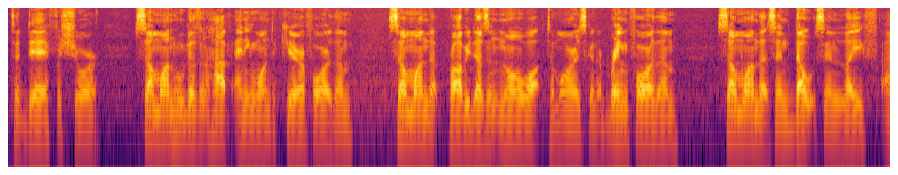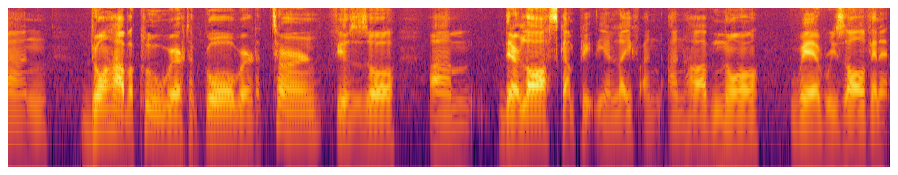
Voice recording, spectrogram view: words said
today for sure. Someone who doesn't have anyone to care for them someone that probably doesn't know what tomorrow is going to bring for them, someone that's in doubts in life and don't have a clue where to go, where to turn, feels as though um, they're lost completely in life and, and have no way of resolving it.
